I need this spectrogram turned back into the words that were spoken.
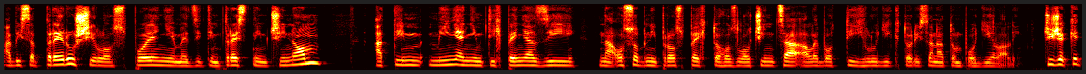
aby sa prerušilo spojenie medzi tým trestným činom a tým míňaním tých peňazí na osobný prospech toho zločinca alebo tých ľudí, ktorí sa na tom podielali. Čiže keď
